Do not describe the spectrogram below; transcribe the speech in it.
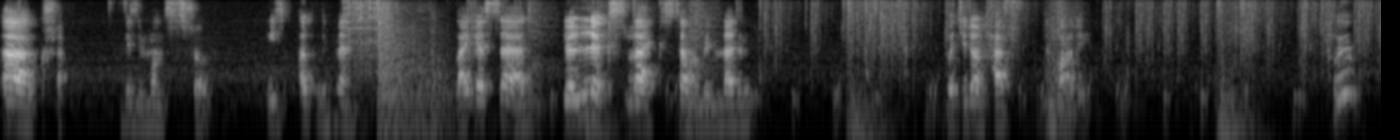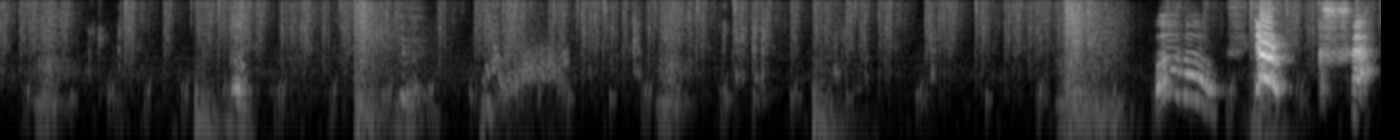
Oh, crap. This is monster. He's ugly man. Like I said, you looks like Osama bin Laden, but you don't have a body. Boom. Boom. Whoa! No! Crap!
